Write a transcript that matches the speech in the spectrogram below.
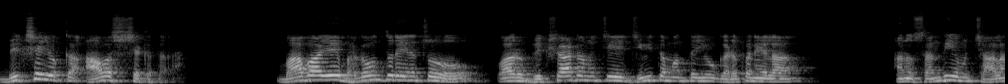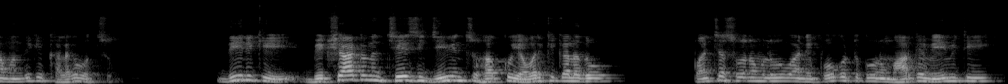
భిక్ష యొక్క ఆవశ్యకత. బాబాయే భగవంతుడైనచో వారు భిక్షాట నుంచి జీవితమంతయు గడపనేలా అను సందేహం చాలామందికి కలగవచ్చు. దీనికి భిక్షాటనం చేసి జీవించు హక్కు ఎవరికి కలదు? పంచసూనములు వాన్ని పోగొట్టుకుని మార్గం ఏమిటి?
